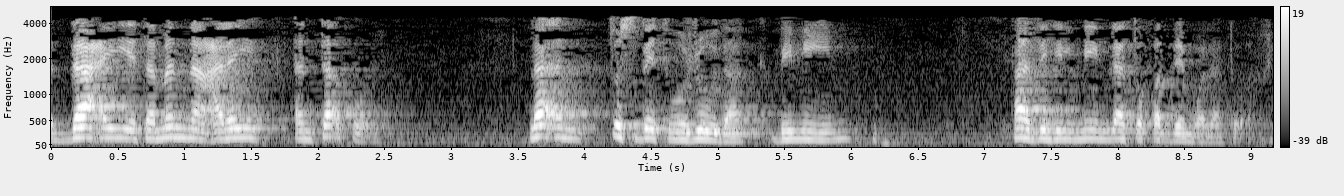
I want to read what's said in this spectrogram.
الداعي يتمنى عليك أن تأكل. لا أن تثبت وجودك بميم. هذه الميم لا تقدم ولا تؤخر.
